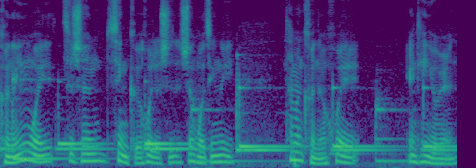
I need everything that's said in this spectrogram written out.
可能因为自身性格或者是生活经历，他们可能会怨天尤人。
